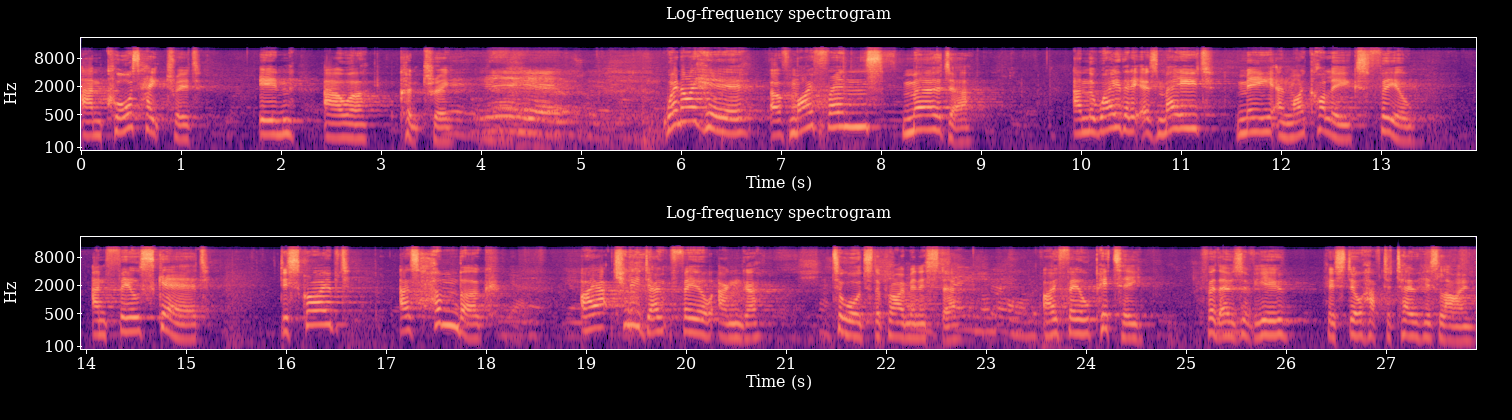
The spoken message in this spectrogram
and cause hatred in our country. When I hear of my friend's murder and the way that it has made me and my colleagues feel and feel scared, described as humbug, I actually don't feel anger towards the Prime Minister. I feel pity for those of you who still have to toe his line.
